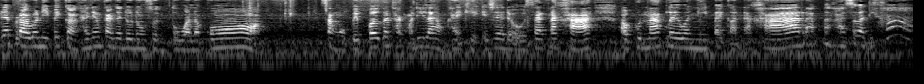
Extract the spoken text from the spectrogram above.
เรียบร้อยวันนี้ไปก่อนใครที่ต้องการจะดูดวงส่วนตัวแล้วก็สั่งหมกเปเปอร์ก็ทักมาที่ไลน์ของใครเคเอชเดโอแซนะคะ ขอบคุณมากเลยวันนี้ไปก่อนนะคะ รับนะคะ สวัสดีค่ะ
